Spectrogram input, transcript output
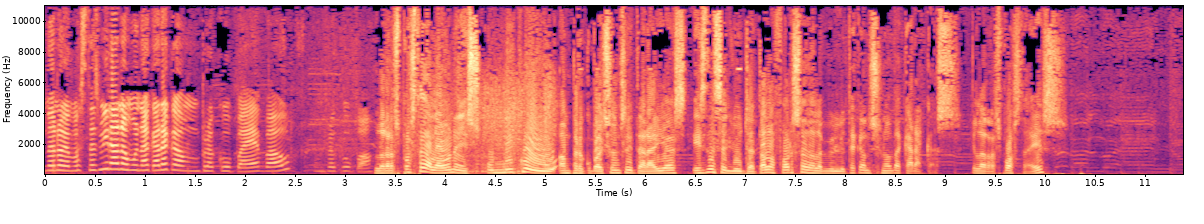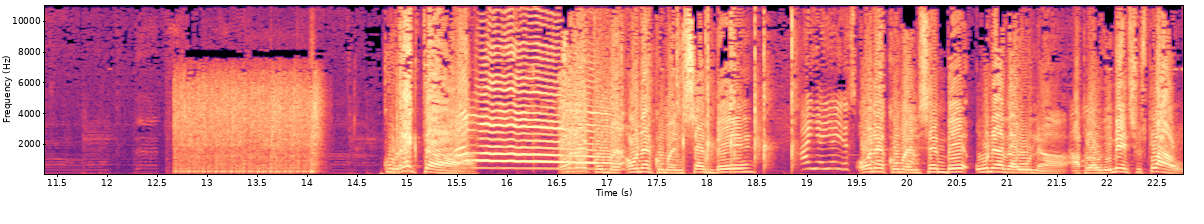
No, no, m'estàs mirant amb una cara que em preocupa, eh, Pau? Em preocupa. La resposta de la ONA és un mico amb preocupacions literàries és desallotjat a la força de la Biblioteca Nacional de Caracas. I la resposta és... Correcte! Ona, com ona comencem bé, Ai, ai, ai, espera. Ona comencem bé, una de una. Aplaudiments, si us plau.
